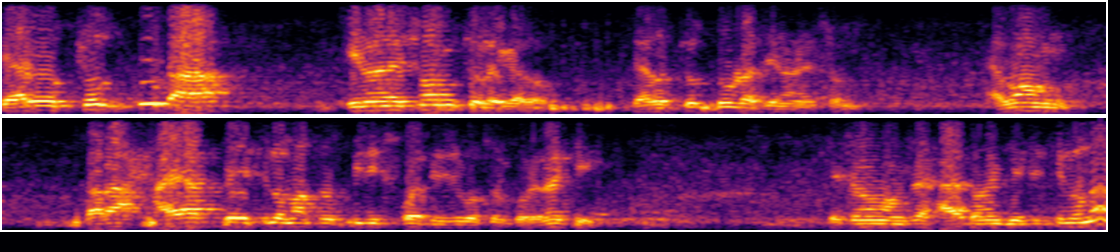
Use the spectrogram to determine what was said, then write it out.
তেরো চোদ্দটা জেনারেশন চলে গেল। তেরো চোদ্দটা জেনারেশন এবং তারা হায়াত পেয়েছিল মাত্র তিরিশ পঁয়ত্রিশ বছর করে, নাকি? সে সময় মানুষের হায়াত অনেক বেশি ছিল না?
